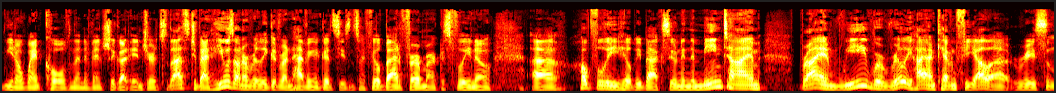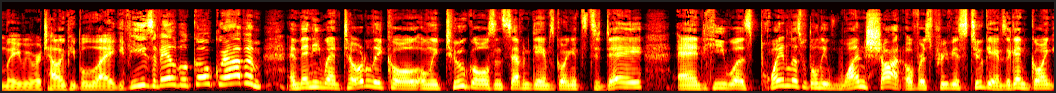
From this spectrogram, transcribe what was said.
you know, went cold and then eventually got injured. So that's too bad. He was on a really good run, having a good season. So I feel bad for Marcus Foligno. Uh, hopefully he'll be back soon. In the meantime, Brian, we were really high on Kevin Fiala recently. We were telling people like, if he's available, go grab him. And then he went totally cold. Only two goals in seven games going into today, and he was pointless with only one shot over his previous two games. Again, going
